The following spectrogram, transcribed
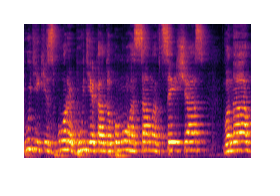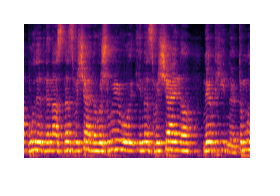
будь-які збори, будь-яка допомога саме в цей час, вона буде для нас надзвичайно важливою і надзвичайно необхідною. Тому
